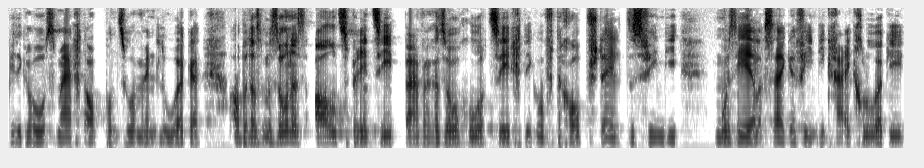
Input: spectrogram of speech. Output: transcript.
bei den Grossmächten ab und zu schauen müssen. Aber dass man so ein altes Prinzip einfach so kurzsichtig auf den Kopf stellt, das finde ich muss ich ehrlich sagen, finde ich keine kluge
